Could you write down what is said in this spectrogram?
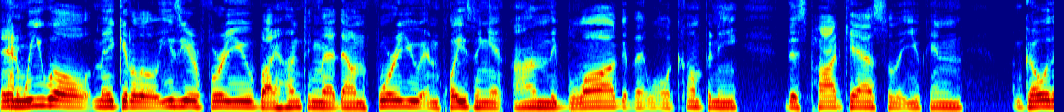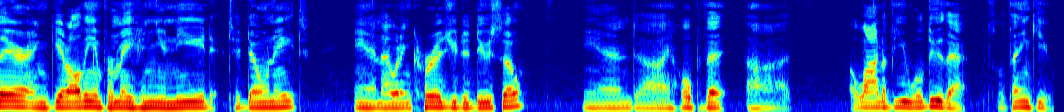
And we will make it a little easier for you by hunting that down for you and placing it on the blog that will accompany this podcast so that you can go there and get all the information you need to donate. And I would encourage you to do so. And uh, I hope that uh, a lot of you will do that. So thank you.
